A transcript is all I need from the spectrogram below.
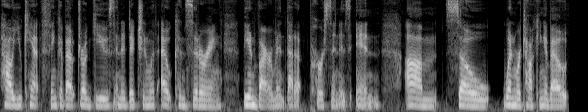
how you can't think about drug use and addiction without considering the environment that a person is in. Um, so when we're talking about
